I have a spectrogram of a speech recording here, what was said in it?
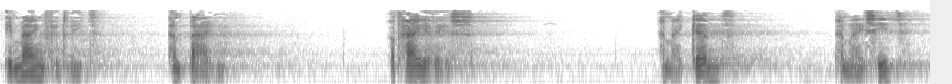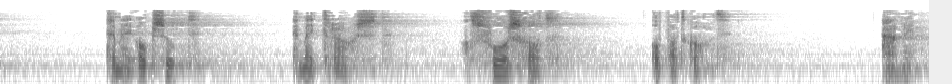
In mijn verdriet en pijn. Dat Hij er is. En mij kent en mij ziet en mij opzoekt en mij troost als voorschot op wat komt. Amen.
